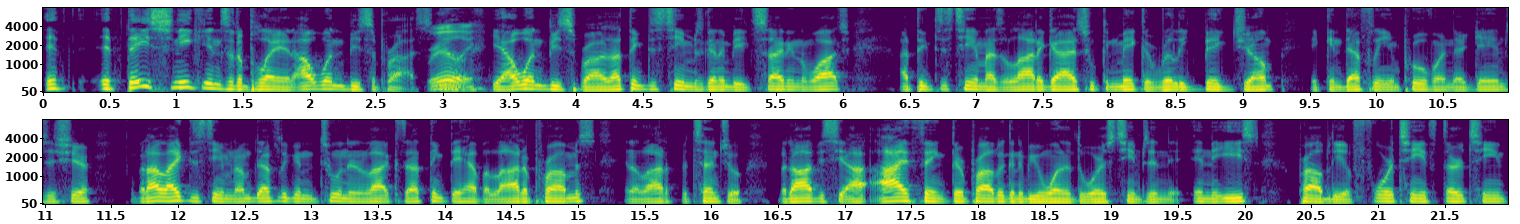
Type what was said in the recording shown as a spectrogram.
if if they sneak into the play, and I wouldn't be surprised. you know? Really? Yeah, I wouldn't be surprised. I think this team is going to be exciting to watch. I think this team has a lot of guys who can make a really big jump. It can definitely improve on their games this year. But I like this team, and I'm definitely going to tune in a lot because I think they have a lot of promise and a lot of potential. But obviously, I, I think they're probably going to be one of the worst teams in the, in the East, probably a 14th, 13th,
